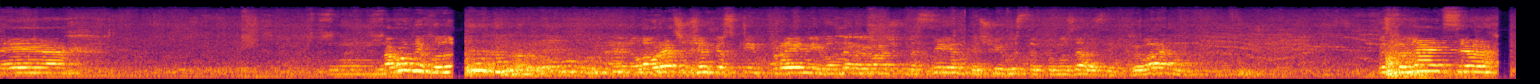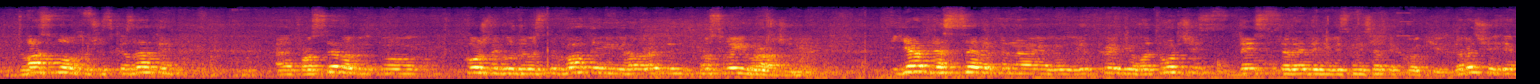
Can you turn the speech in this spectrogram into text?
Е, Народний художник, лауреат Шевченківської премії Володимир Іванович Василенко, чию виставку ми зараз відкриваємо. Виставляється, два слова хочу сказати е, про себе, кожен буде виступати і говорити про свої враження. Я для себе відкрив його творчість десь в середині 80-х років. До речі, як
